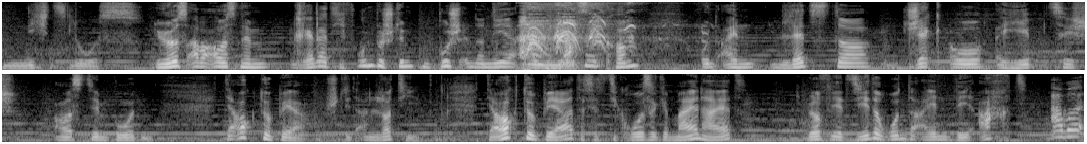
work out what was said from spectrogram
nichts los. Du hörst aber aus einem relativ unbestimmten Busch in der Nähe einen Lachen kommen und ein letzter Jack-O erhebt sich aus dem Boden. Der Oktobär steht an Lotti. Der Oktobär, das ist jetzt die große Gemeinheit, ich würfe jetzt jede Runde einen W8. Aber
